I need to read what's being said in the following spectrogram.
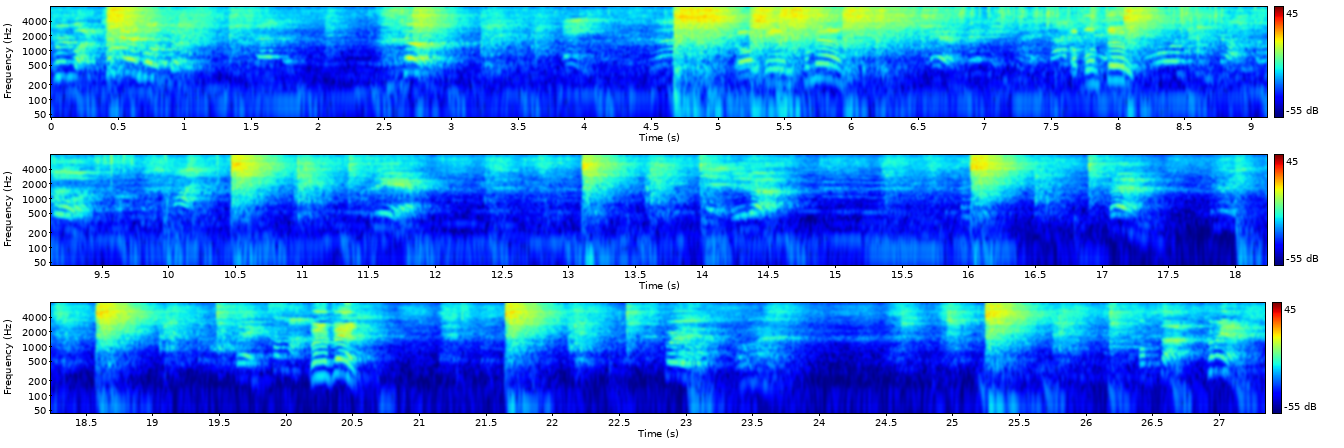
Sju varv. Kom igen Pontus! Kör! Fel, kom igen. En. Bra Pontus. Två. Tre. Fyra. Fem. Sex. Kom igen, fel. Sju. Åtta. Kom igen.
